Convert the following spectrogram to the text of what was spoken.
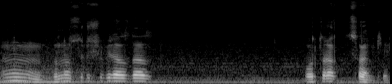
Hmm, bunun sürüşü biraz daha oturaklı sanki.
